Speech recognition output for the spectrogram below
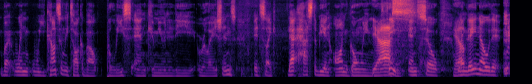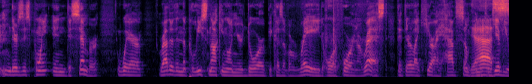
but when we constantly talk about police and community relations, it's like that has to be an ongoing Yes. thing. And so Yep. when they know that there's this point in December where rather than the police knocking on your door because of a raid or for an arrest, that they're like, here, I have something to give you.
